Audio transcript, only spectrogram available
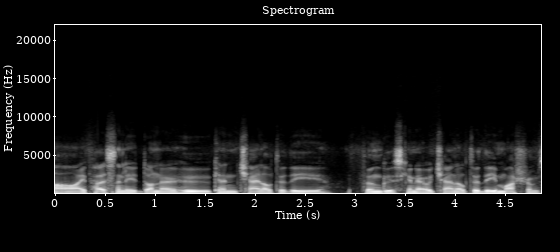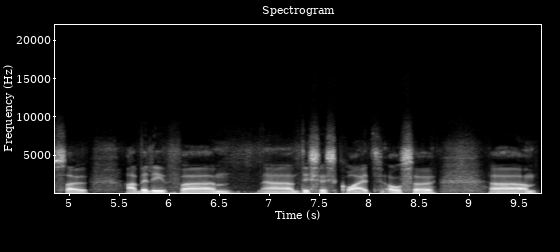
I personally don't know who can channel to the fungus, you know, channel to the mushrooms. So I believe um, uh, this is quite also um,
